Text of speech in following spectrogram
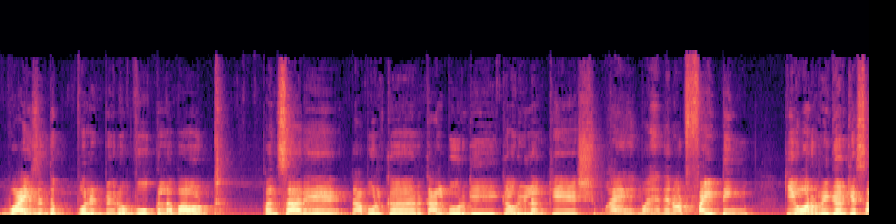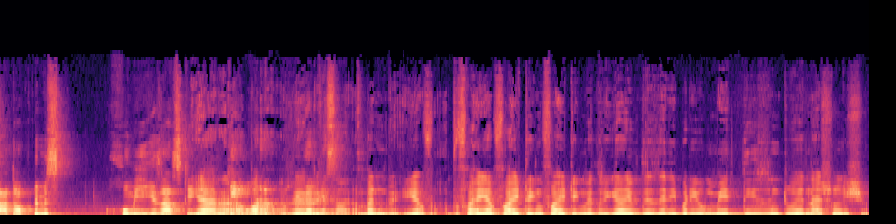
why isn't the Politburo vocal about Pansare, Dabholkar, Kalburgi, Gauri Lankesh? Why why are they not fighting? कि और rigor के साथ optimist homie is asking यार कि और rigor के साथ when you're, you're fighting fighting with rigor if there's anybody who made these into a national issue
